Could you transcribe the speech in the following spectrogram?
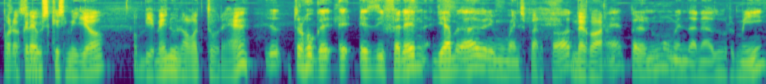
Però sí, creus que és millor, òbviament, una lectura, eh? Sí. Jo trobo que e- és diferent, hi ha, ha d'haver moments per tot, eh? però en un moment d'anar a dormir,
